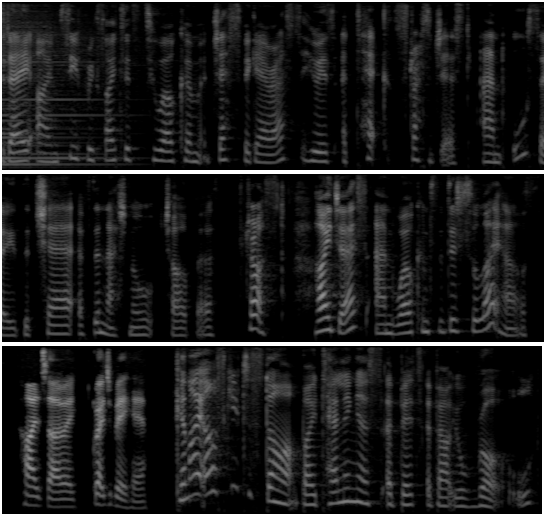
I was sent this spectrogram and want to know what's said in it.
Today, I'm super excited to welcome Jess Figueras, who is a tech strategist and also the chair of the National Childbirth Trust. Hi, Jess, and welcome to the Digital Lighthouse. Hi, Zoe. Great to be here. Can I ask you to start by telling us a bit about your role?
